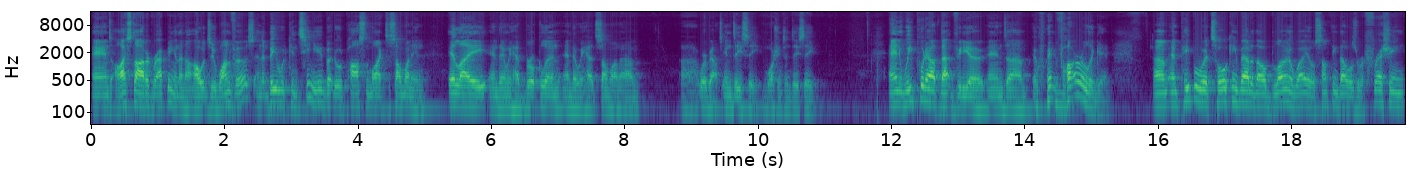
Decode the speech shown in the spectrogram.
and I started rapping, and then I would do one verse, and the beat would continue, but it would pass the mic to someone in LA, and then we had Brooklyn, and then we had someone, um, uh, whereabouts? In DC, Washington, DC. And we put out that video and um, it went viral again. Um, and people were talking about it, they were blown away, or something that was refreshing.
